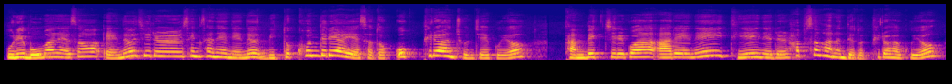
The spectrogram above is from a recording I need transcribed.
우리 몸 안에서 에너지를 생산해내는 미토콘드리아에서도 꼭 필요한 존재고요. 단백질과 RNA, DNA를 합성하는 데도 필요하고요.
